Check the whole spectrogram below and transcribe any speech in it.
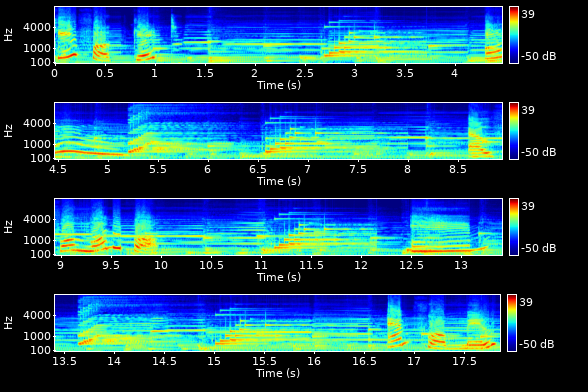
K for kit. L. L for lollipop. M. M for milk.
